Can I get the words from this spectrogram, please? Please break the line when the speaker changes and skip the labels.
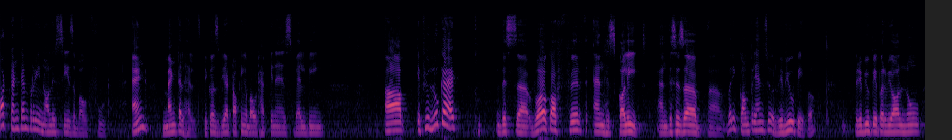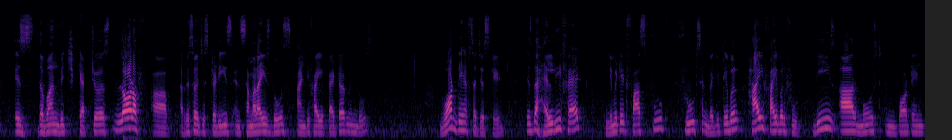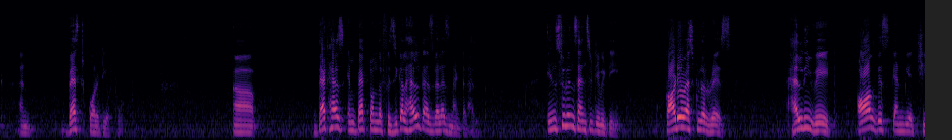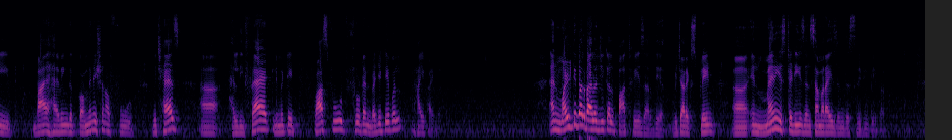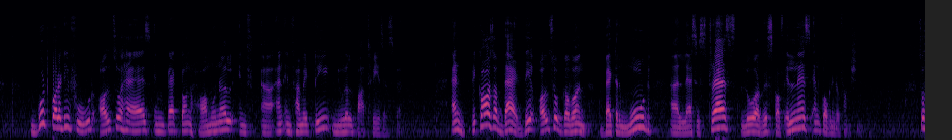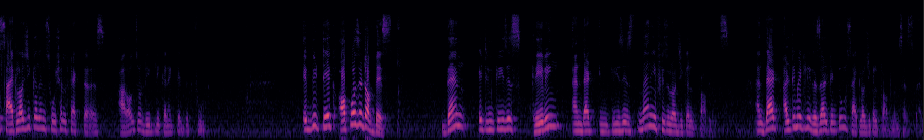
what contemporary knowledge says about food and mental health because we are talking about happiness, well-being. Uh, if you look at this uh, work of Firth and his colleagues and this is a uh, very comprehensive review paper. Review paper we all know is the one which captures lot of uh, research studies and summarize those, identify a pattern in those. What they have suggested is the healthy fat, limited fast food, fruits and vegetable, high fiber food. These are most important and best quality of food. Uh, that has impact on the physical health as well as mental health. Insulin sensitivity, cardiovascular risk, healthy weight, all this can be achieved by having the combination of food which has uh, healthy fat, limited fast food, fruit and vegetable and high fiber. And multiple biological pathways are there which are explained uh, in many studies and summarized in this review paper. Good quality food also has impact on hormonal inf uh, and inflammatory neural pathways as well. And because of that they also govern better mood, uh, less stress, lower risk of illness and cognitive functioning. So, psychological and social factors are also deeply connected with food. If we take opposite of this, then it increases craving and that increases many physiological problems and that ultimately result into psychological problems as well.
